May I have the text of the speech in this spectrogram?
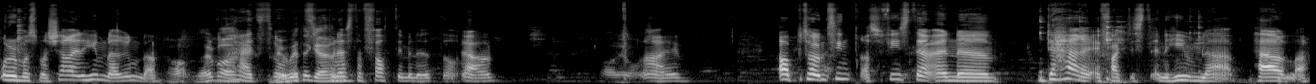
Och då måste man köra en himla runda. Ja, är det Det bara här är. På nästan 40 minuter. Ja. Ja, det var. Nej. Ja, på tal om Sintra så finns det en... eh, det här är faktiskt en himla pärla.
